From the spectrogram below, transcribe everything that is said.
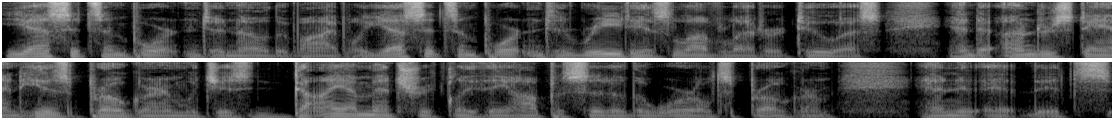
Yes, it's important to know the Bible. Yes, it's important to read his love letter to us and to understand his program, which is diametrically the opposite of the world's program. And it's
